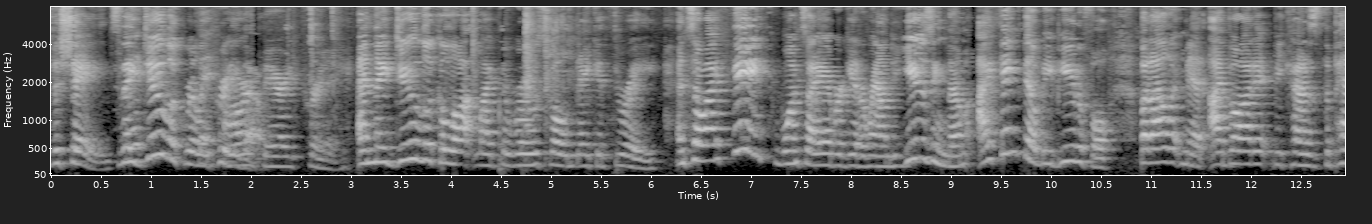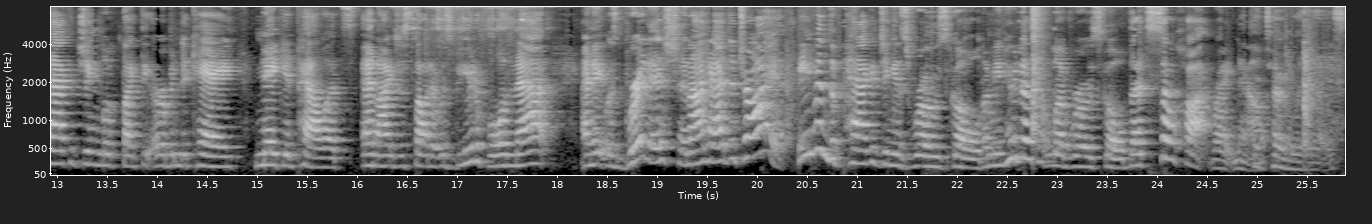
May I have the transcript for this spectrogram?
the shades. They do look really They pretty are though. very pretty. And they do look a lot like the Rose Gold Naked 3. And so I think once I ever get around to using them, I think they'll be beautiful. But I'll admit, I bought it because the packaging looked like the Urban Decay Naked palettes. And I just thought it was beautiful. And that, and it was British, and I had to try it. Even the packaging is rose gold. I mean, who doesn't love rose gold? That's so hot right now. It totally is.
